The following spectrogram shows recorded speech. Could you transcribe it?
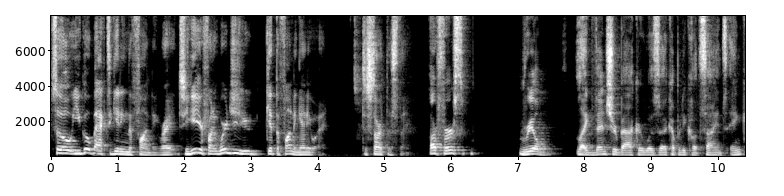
So you go back to getting the funding, right? So you get your funding. Where did you get the funding anyway to start this thing? our first real like venture backer was a company called science inc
